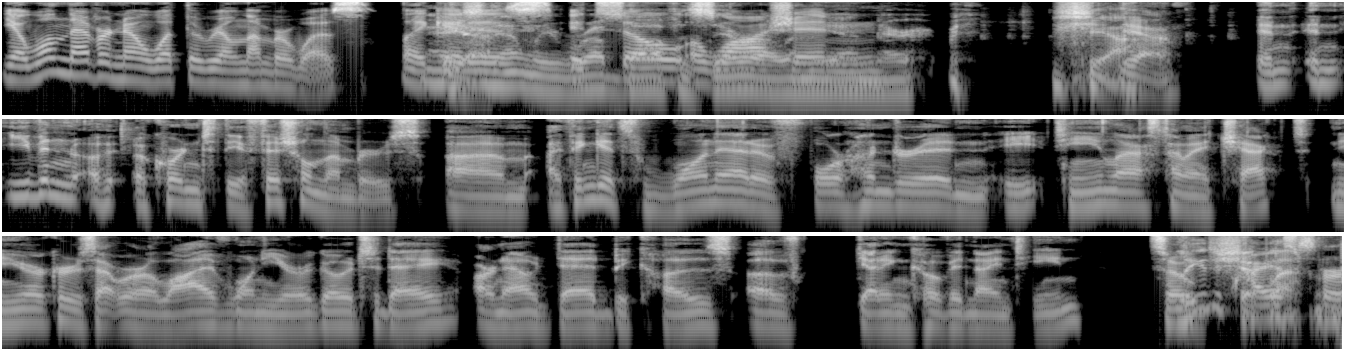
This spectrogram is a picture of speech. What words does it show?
Yeah, we'll never know what the real number was. Like I it is it's so off a zero awash in in. there. Yeah. yeah and and even uh, according to the official numbers um i think it's one out of 418 last time i checked new yorkers that were alive one year ago today are now dead because of getting covid-19 so Leadership highest per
